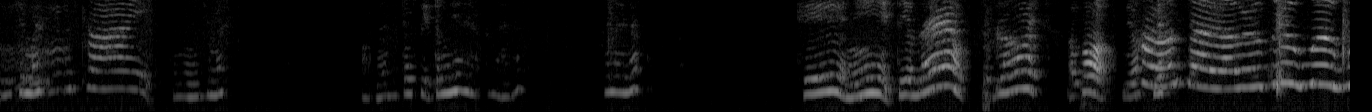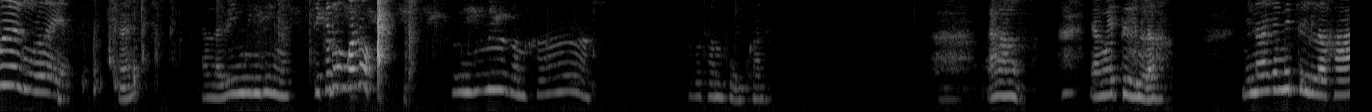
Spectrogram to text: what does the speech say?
นี่ใช่ไหม ใช่ ทำอย่างนี้ใช่ไหม ออกมาต้องติดตรงนี้นะตรงไหนนะตรงไหนนะโอเคนี่เตรียมแล้วเรียบร้อย แล้วก็เดี๋ยวเดี๋ยวน้ำใจแล้ววิ่งวิ่งวิ่งเลยอะทำอะไรวิ่งวิ่งวิ่งเลยตีกระดุมก่อนลูกกระดุมข้างหน้าก่อนค่ะแล้วก็ทำผมกันอ้าวยังไม่ตื่นเหรอไม่น้อยยังไม่ตื่นเหรอคะ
